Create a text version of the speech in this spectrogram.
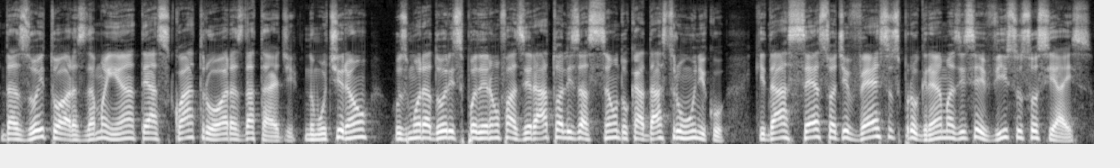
das 8 horas da manhã até as 4 horas da tarde. No mutirão, os moradores poderão fazer a atualização do cadastro único, que dá acesso a diversos programas e serviços sociais.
